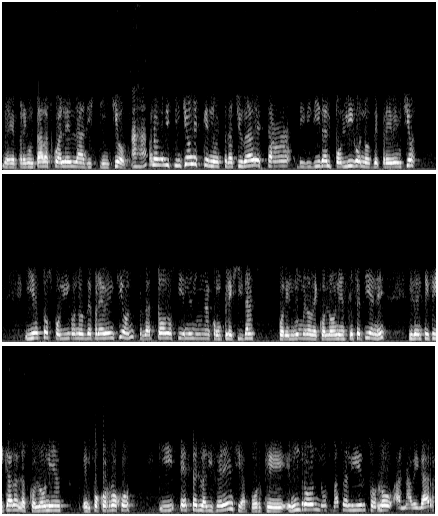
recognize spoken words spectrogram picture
me preguntabas cuál es la distinción. Bueno, la distinción es que nuestra ciudad está dividida en polígonos de prevención. Y estos polígonos de prevención, ¿verdad? todos tienen una complejidad por el número de colonias que se tiene identificar a las colonias en foco rojo y esta es la diferencia porque un dron nos va a salir solo a navegar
